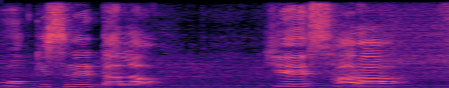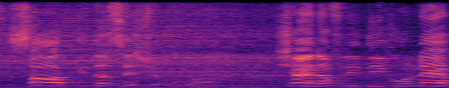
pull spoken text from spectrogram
वो किसने डाला? ये सारा साथ इधर से शुरू हुआ। शाहन अफरीदी को नैब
